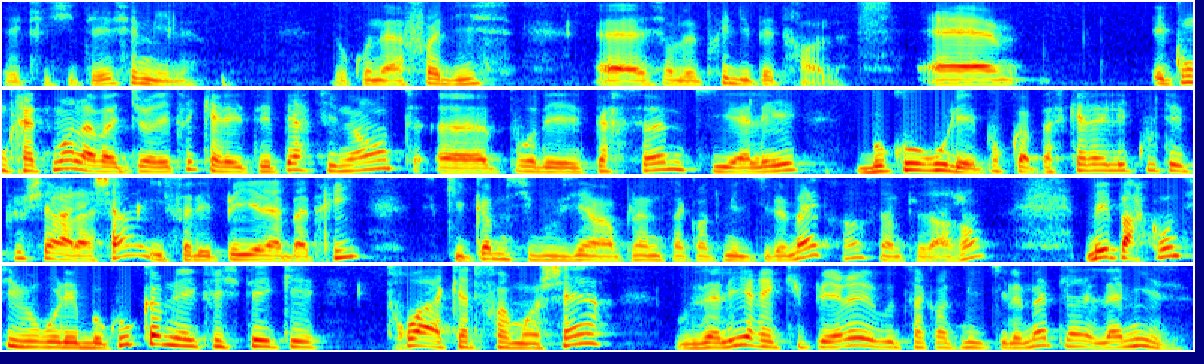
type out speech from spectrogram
L'électricité, c'est 1000. Donc on est à x10. euh, sur le prix du pétrole. Euh, et concrètement, la voiture électrique, elle était pertinente euh, pour des personnes qui allaient beaucoup rouler. Pourquoi? Parce qu'elle allait coûter plus cher à l'achat, il fallait payer la batterie, ce qui est comme si vous faisiez un plein de 50 000 km, c'est un peu d'argent. Mais par contre, si vous roulez beaucoup, comme l'électricité qui est 3 à 4 fois moins chère, vous allez récupérer au bout de 50 000 km la, mise.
